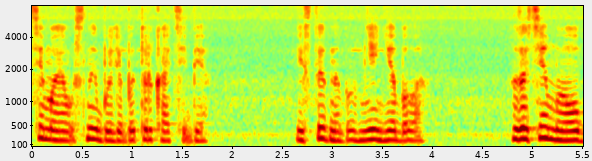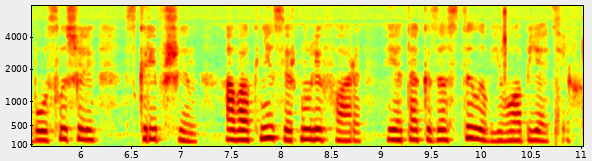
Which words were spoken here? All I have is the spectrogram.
все мои сны были бы только о тебе. И стыдно бы мне не было». Затем мы оба услышали скрип шин, а в окне сверкнули фары, и я так и застыла в его объятиях.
